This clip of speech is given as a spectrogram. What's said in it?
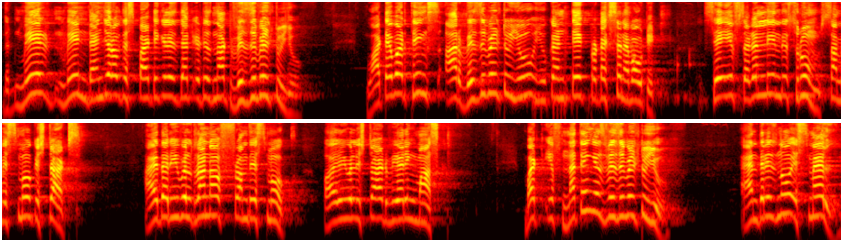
The main, main danger of this particle is that it is not visible to you. Whatever things are visible to you, you can take protection about it. Say if suddenly in this room some smoke starts, either you will run off from the smoke or you will start wearing mask. But if nothing is visible to you and there is no smell,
